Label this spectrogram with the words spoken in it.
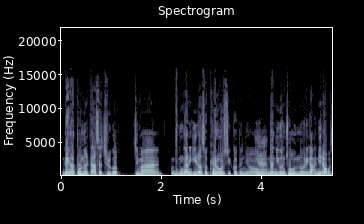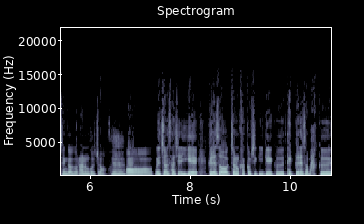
내가 돈을 따서 즐겁 지만 누군가는 잃어서 괴로울 수 있거든요. 예. 근데 이건 좋은 놀이가 아니라고 생각을 하는 거죠. 예. 어, 저는 사실 이게 그래서 저는 가끔씩 이게 그 댓글에서 막 그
